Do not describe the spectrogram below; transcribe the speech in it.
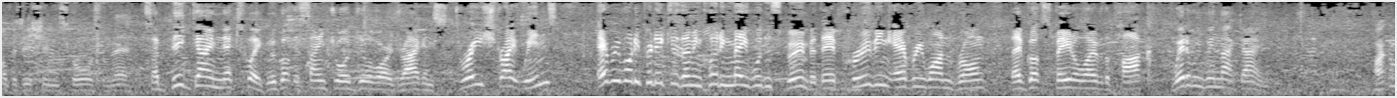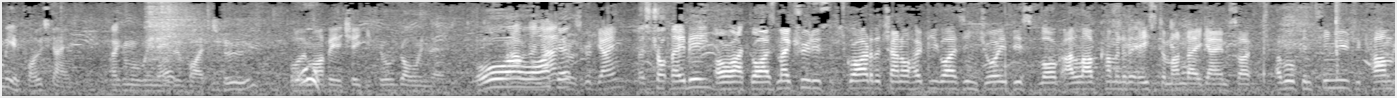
opposition scores from there. So big game next week. We've got the St George Illawarra Dragons. Three straight wins. Everybody predicted them, including me, wooden spoon, but they're proving everyone wrong. They've got speed all over the park. Where do we win that game? I it'll be a close game. I reckon we'll win either by two, or Ooh. might be a cheeky field goal in there. Oh, I like that, it. It was a good game. Let's trot, baby. All right, guys, make sure to subscribe to the channel. Hope you guys enjoyed this vlog. I love coming to the Easter Monday game, so I will continue to come.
